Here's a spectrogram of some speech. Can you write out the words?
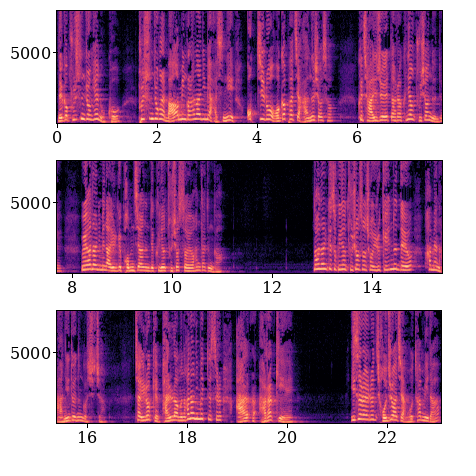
내가 불순종해 놓고 불순종할 마음인 걸 하나님이 아시니 억지로 억압하지 않으셔서 그 자유에 따라 그냥 두셨는데 왜 하나님이 나 이렇게 범죄하는데 그냥 두셨어요 한다든가 하나님께서 그냥 두셔서 저 이렇게 했는데요 하면 아니 되는 것이죠. 자 이렇게 발람은 하나님의 뜻을 알았기에 이스라엘은 저주하지 못합니다.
